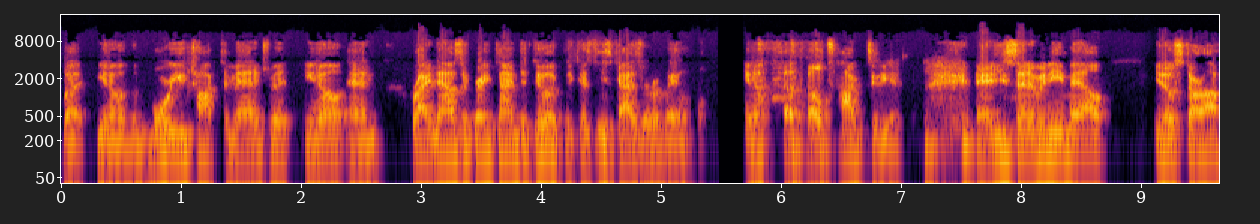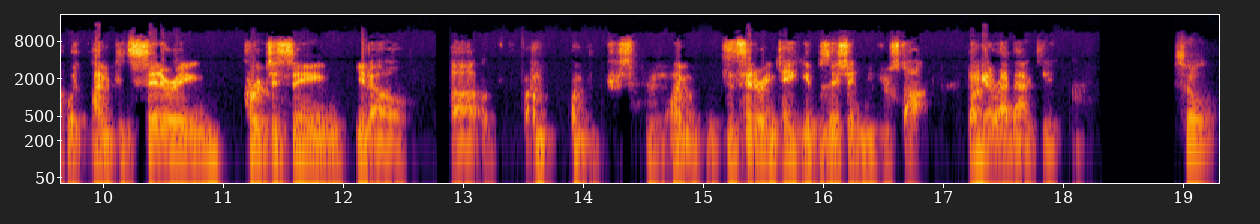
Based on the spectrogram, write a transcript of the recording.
but you know, the more you talk to management, you know, and right now is a great time to do it because these guys are available. You know, they'll talk to you. And you send them an email, you know, start off with, I'm considering purchasing, you know, uh, I'm, I'm, I'm considering taking a position in your stock. They'll get right back to you. So,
